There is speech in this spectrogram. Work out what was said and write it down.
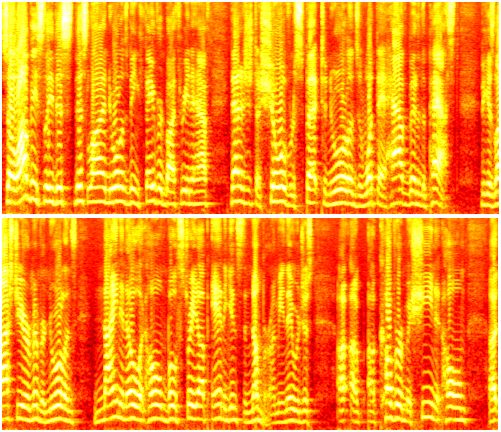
So obviously, this this line, New Orleans being favored by three and a half, that is just a show of respect to New Orleans and what they have been in the past. Because last year, remember, New Orleans nine and zero at home, both straight up and against the number. I mean, they were just a, a, a cover machine at home. Uh,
